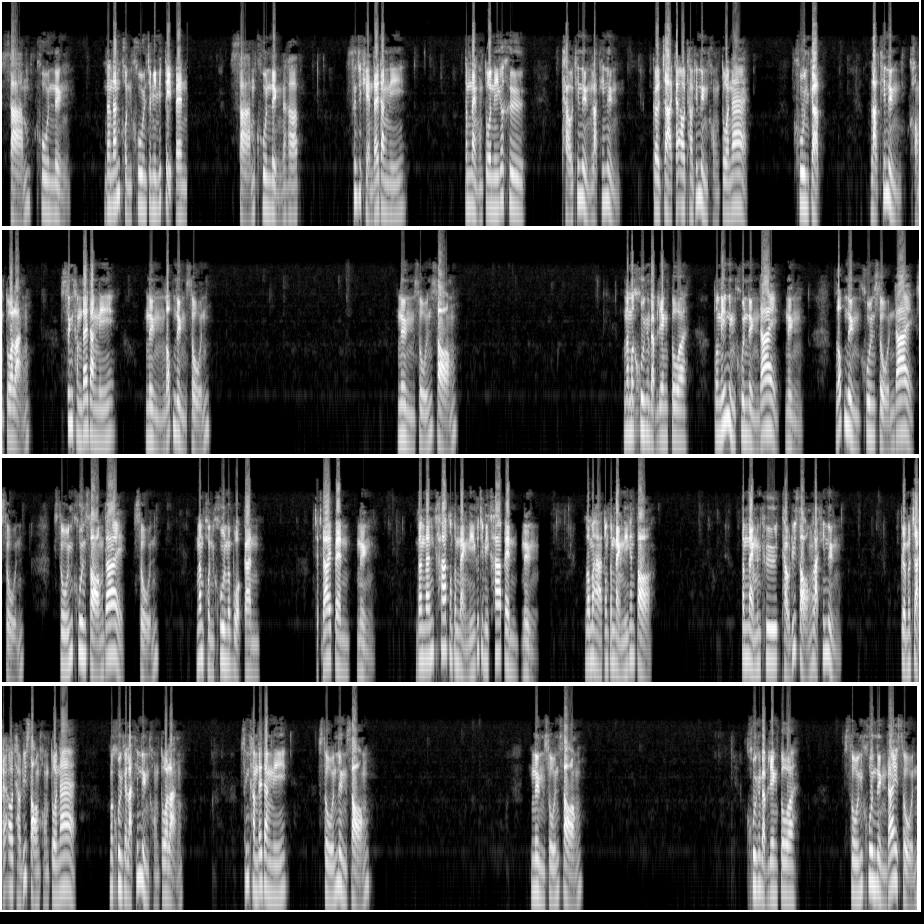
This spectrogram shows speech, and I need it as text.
3คูณ1ดังนั้นผลคูณจะมีมิติเป็น3คูณ1นะครับ ซึ่งจะเขียนได้ดังนี้ตำแหน่งของตัวนี้ก็คือ แถวที่1หลักที่1เกิดจากการเอาแถวที่1ของตัวหน้า คูณกับ หลักที่1ของตัวหลัง ซึ่งทำได้ดังนี้หนึ่งลบหนึ่งศูนย์หนึ่งศูนย์สองนำมาคูณกันแบบเรียงตัว ตรงนี้หนึ่งคูณหนึ่งได้หนึ่งลบหนึ่งคูณศูนย์ได้ศูนย์ศูนย์คูณสองได้ศูนย์นำผลคูณมาบวกกัน จะได้เป็นหนึ่ง ดังนั้นค่าตรงตำแหน่งนี้ก็จะมีค่าเป็นหนึ่งเรามาหาตรงตำแหน่งนี้กันต่อ ตำแหน่งมันคือแถวที่สองหลักที่หนึ่งเกิดมาจากการเอาแถวที่สองของตัวหน้า มาคูณกับหลักที่หนึ่งของตัวหลัง ซึ่งทำได้ดังนี้ศูนย์หนึ่งสองหนึ่งศูนย์สองคูณกันแบบเรียงตัวศูนย์คูณหนึ่งได้ศูนย์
